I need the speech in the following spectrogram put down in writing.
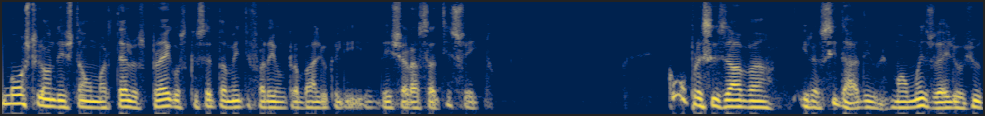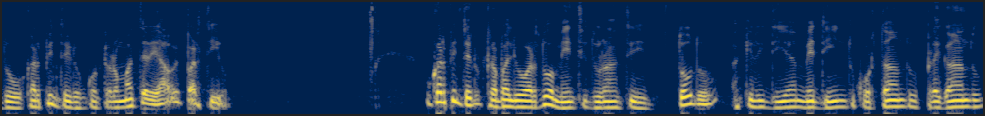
mostre onde estão o martelo e os pregos, que certamente farei um trabalho que lhe deixará satisfeito. Como precisava ir à cidade, o irmão mais velho ajudou o carpinteiro a encontrar o material e partiu. O carpinteiro trabalhou arduamente durante todo aquele dia, medindo, cortando, pregando,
